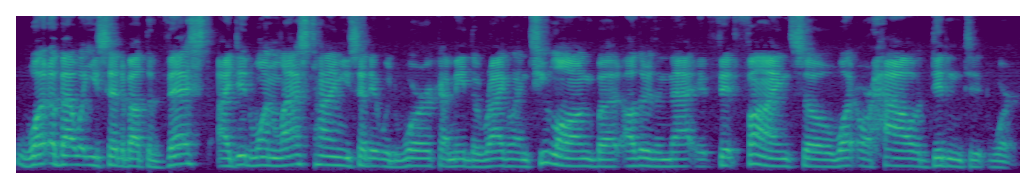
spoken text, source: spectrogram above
what about what you said about the vest? I did one last time. You said it would work. I made the raglan too long, but other than that, it fit fine. So, what or how didn't it work?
